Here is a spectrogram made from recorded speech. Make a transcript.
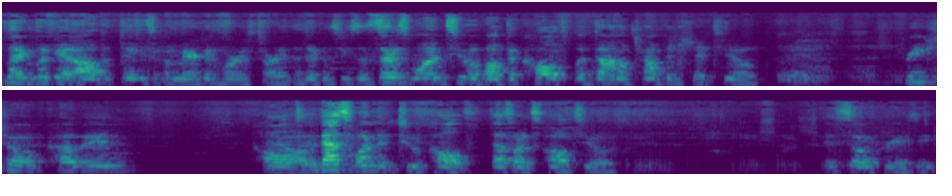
Like look at all the things of American Horror Story, the different seasons. There's one too about the cult with Donald Trump and shit too. Freak Show, Coven, Cult. Yeah. That's one too. Cult. That's what it's called too. It's so crazy.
